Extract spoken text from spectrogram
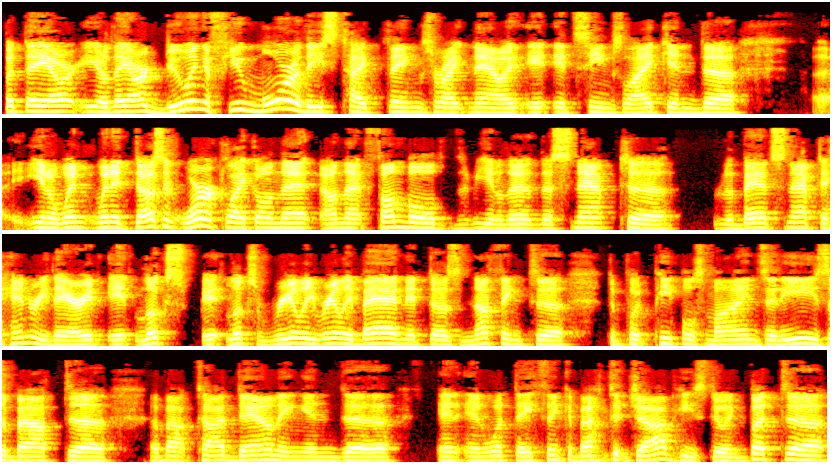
but they are you know they are doing a few more of these type things right now it, it seems like and uh uh, you know when when it doesn't work like on that on that fumble you know the the snap to the bad snap to Henry there, it, it looks it looks really really bad, and it does nothing to to put people's minds at ease about uh, about Todd Downing and uh, and and what they think about the job he's doing. But uh,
